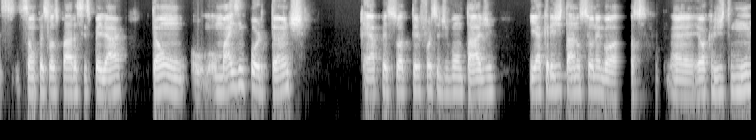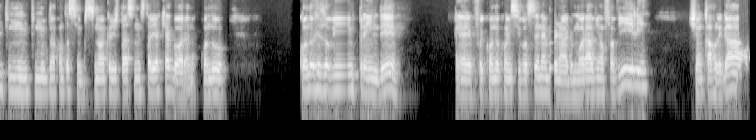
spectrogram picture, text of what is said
são pessoas para se espelhar. Então, o, o mais importante é a pessoa ter força de vontade e acreditar no seu negócio. É, eu acredito muito, muito, muito na conta simples. Se não acreditasse, não estaria aqui agora. Né? Quando, quando eu resolvi empreender, é, foi quando eu conheci você, né, Bernardo? Morava em Alphaville, tinha um carro legal,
